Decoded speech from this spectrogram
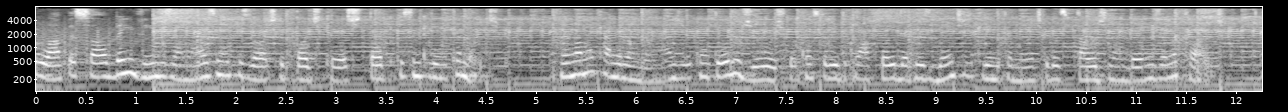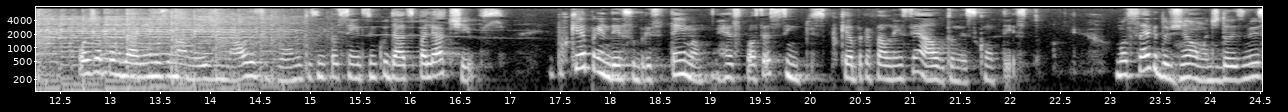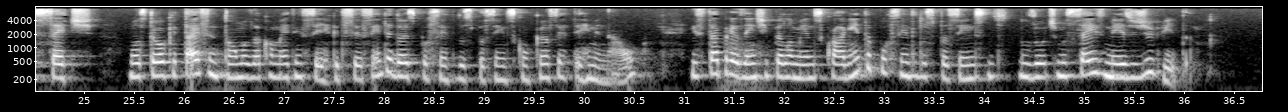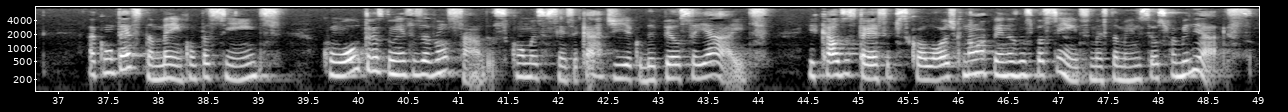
Olá pessoal, bem-vindos a mais um episódio do podcast Tópicos em Clínica Médica. Meu nome é Camila Andrade e o conteúdo de hoje foi construído com o apoio da residente de Clínica Médica do Hospital de Londres, Ana Cláudia. Hoje abordaremos o manejo de náuseas e vômitos em pacientes em cuidados paliativos. E por que aprender sobre esse tema? A resposta é simples, porque a prevalência é alta nesse contexto. Uma série do JAMA de 2007 mostrou que tais sintomas acometem cerca de 62% dos pacientes com câncer terminal e está presente em pelo menos 40% dos pacientes nos últimos seis meses de vida. Acontece também com pacientes com outras doenças avançadas, como a insuficiência cardíaca, DPLC e a AIDS, e causa estresse psicológico não apenas nos pacientes, mas também nos seus familiares.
